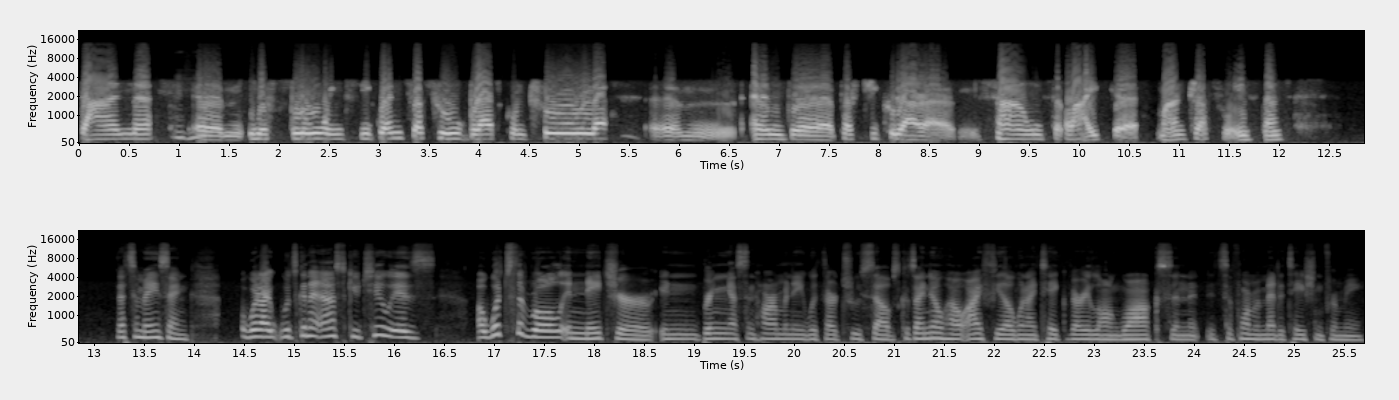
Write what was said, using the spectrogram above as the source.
done mm-hmm. um, in a flowing sequence through breath control um, and uh, particular um, sounds like uh, mantras, for instance. That's amazing. What I was going to ask you too is uh, what's the role in nature in bringing us in harmony with our true selves? Because I know how I feel when I take very long walks, and it, it's a form of meditation for me.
